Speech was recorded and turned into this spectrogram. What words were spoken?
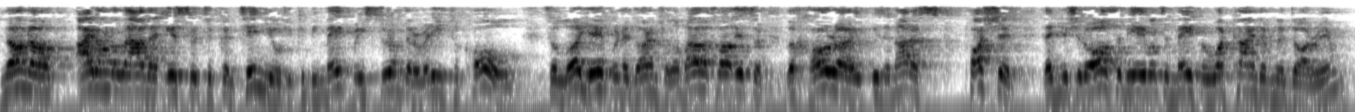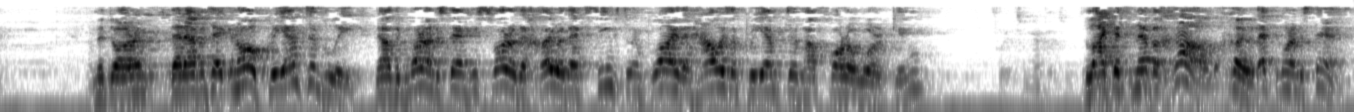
no, no, I don't allow that Isser to continue. If you could be made for Isurim that already took hold, so Lo Yeh for Nadarim, Shalabal Isser, Lechora, is not a poshit that you should also be able to make for what kind of Nadarim? Nadarim that haven't taken hold preemptively. Now the Gemara understands Misvara, the Chayra, that seems to imply that how is a preemptive Hafara working? Like it's never Chal, the Chayra, that's the Gemara understands.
